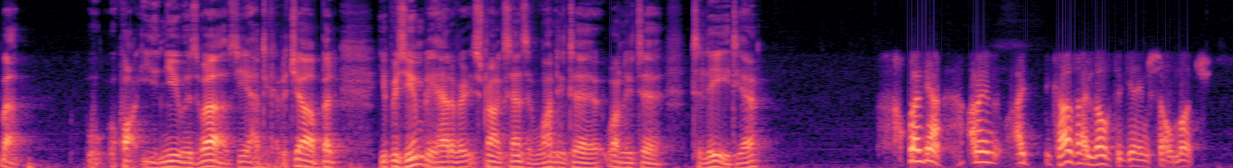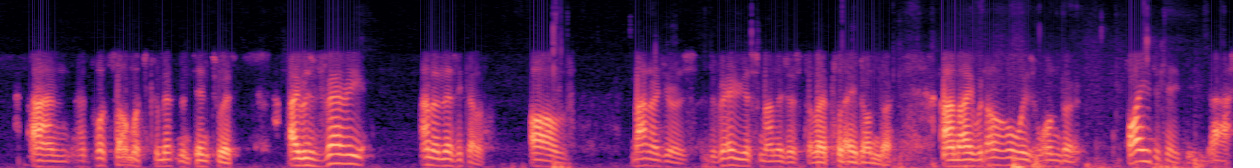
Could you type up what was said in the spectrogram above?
well what you knew as well, so you had to get a job, but you presumably had a very strong sense of wanting to wanting to to lead, yeah. Well, yeah. I mean, I because I loved the game so much and had put so much commitment into it, I was very analytical of managers, the various managers that I played under, and I would always wonder why did they do that?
